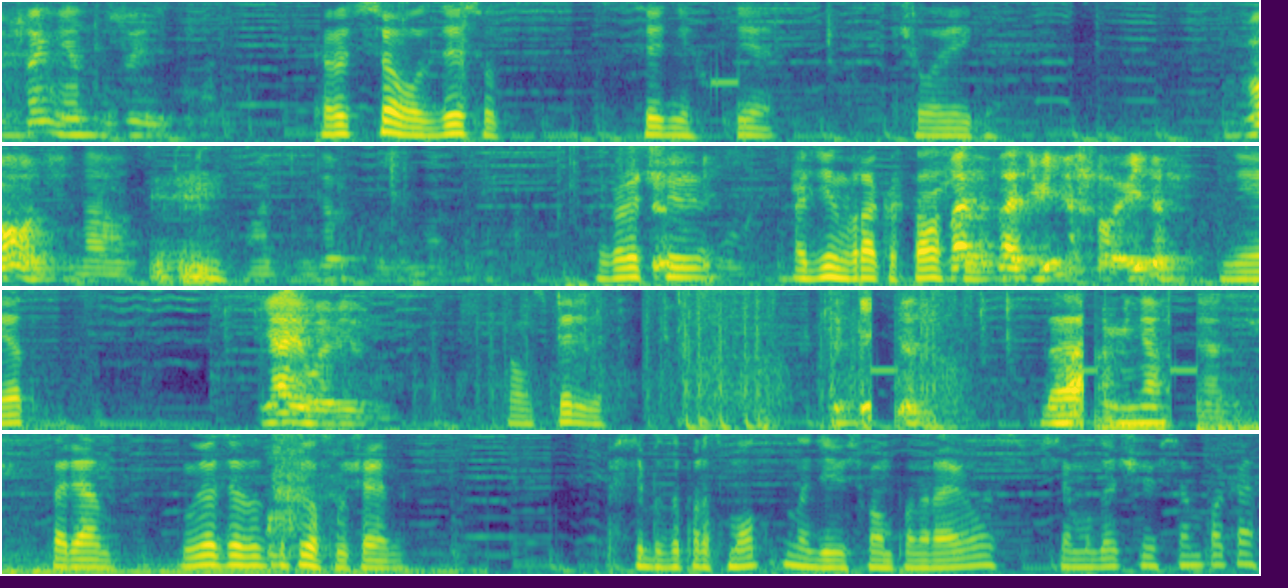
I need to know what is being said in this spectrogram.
Уже нет жизни. Короче, все, вот здесь вот в соседней хуйне человеки. Го вот сюда вот. Ну, короче, один враг Сзади, остался. сзади видишь его, видишь? Нет, Я его вижу. там спереди. Ты видишь? Да, меня сорян. Ну я тебя зацепил случайно. Спасибо за просмотр, надеюсь вам понравилось. Всем удачи и всем пока.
